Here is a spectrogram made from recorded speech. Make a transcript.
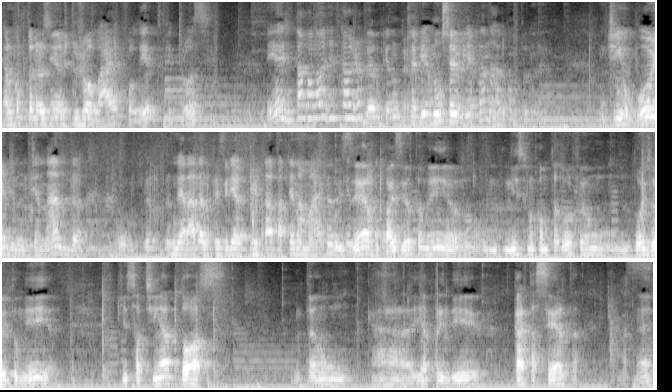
Era um computadorzinho do Jolar, folheto, que trouxe. E a gente tava lá, a gente ficava jogando, porque não servia, não servia pra nada o computador. Não tinha o Word, não tinha nada. Mulherada preferia digitar, bater na máquina. Pois é, rapaz, eu também. Eu, o início no computador foi um, um 286 que só tinha DOS. Então, cara, ia aprender carta certa, né?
